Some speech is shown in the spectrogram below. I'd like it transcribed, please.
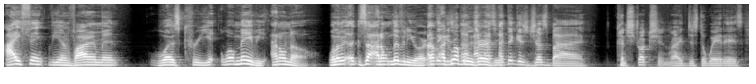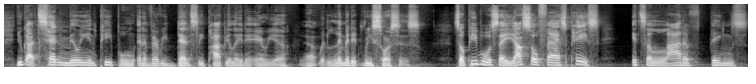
I think the environment was create well maybe, I don't know. Well, me, uh, cuz I don't live in New York. I, I, grew up in New I- I- Jersey. I, think it's just by construction, right? Just the way it is. You got 10 million people in a very densely populated area Yeah. with limited resources. So people will say, Y'all so fast paced. It's a lot of things.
